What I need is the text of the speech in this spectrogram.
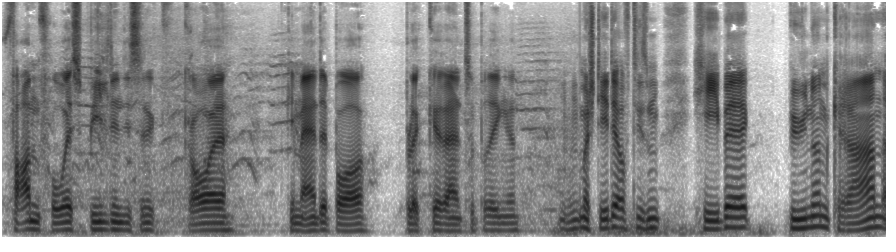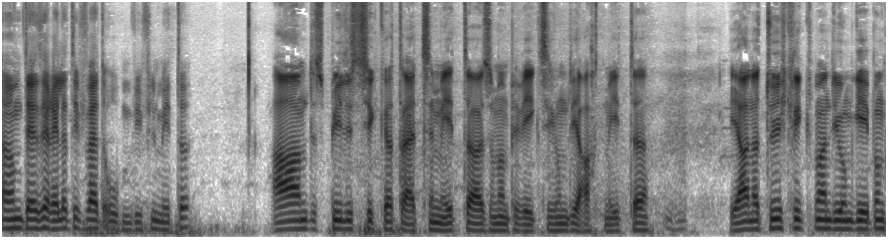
farbenfrohes Bild in diese graue Gemeindebaublöcke reinzubringen. Mhm. Man steht ja auf diesem Hebebühnenkran, ähm, der ist ja relativ weit oben. Wie viel Meter? Ähm, das Bild ist circa 13 Meter, also man bewegt sich um die 8 Meter. Mhm. Ja, natürlich kriegt man die Umgebung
